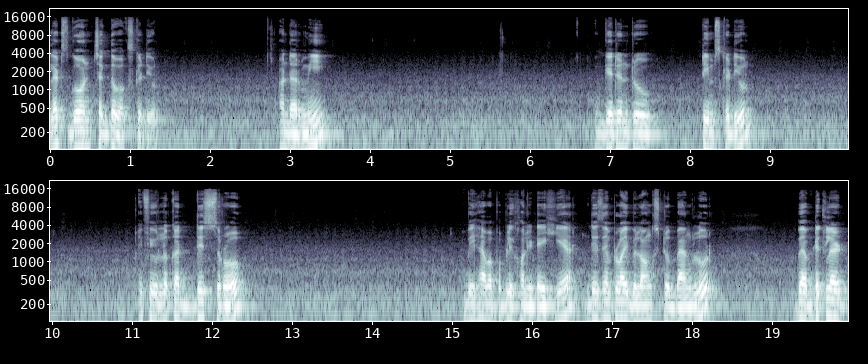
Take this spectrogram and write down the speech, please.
Let's go and check the work schedule. Under me, get into team schedule. If you look at this row we have a public holiday here. This employee belongs to Bangalore. We have declared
